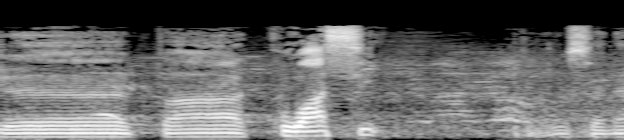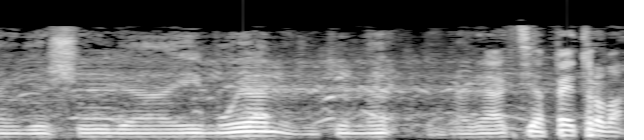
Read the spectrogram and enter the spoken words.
e, pa Kuasi. Tu se negdje šulja i Mujan, međutim ne, dobra reakcija Petrova.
